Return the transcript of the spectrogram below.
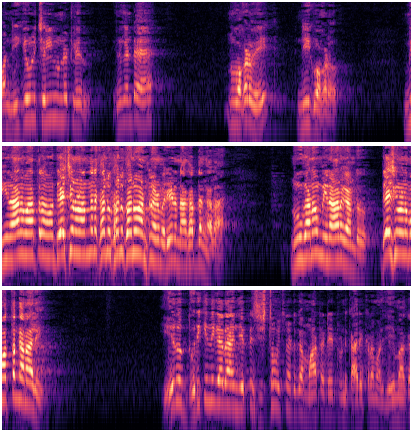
పని నీకెవరు చెల్లి ఉండట్లేరు ఎందుకంటే నువ్వు ఒకడవి నీకు ఒకడు మీ నాన్న మాత్రం దేశంలో అందరిని కను కను కను అంటున్నాడు మరి. నాకు అర్థం కదా నువ్వు కనవు మీ నాన్న కండు దేశంలో మొత్తం కనాలి. ఏదో దొరికింది కదా అని చెప్పి ఇష్టం వచ్చినట్టుగా మాట్లాడేటువంటి కార్యక్రమాలు చేయమాక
